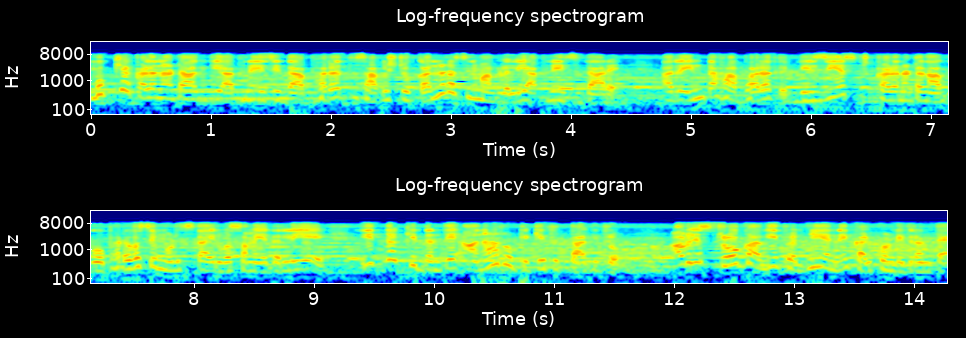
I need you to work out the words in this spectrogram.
ಮುಖ್ಯ ಖಳನಟ ಆಗಿ ಅಭಿನಯಿಸಿದ್ದ ಭರತ್ ಸಾಕಷ್ಟು ಕನ್ನಡ ಸಿನಿಮಾಗಳಲ್ಲಿ ಅಭಿನಯಿಸಿದ್ದಾರೆ. ಆದ್ರೆ ಇಂತಹ ಭರತ್ ಬ್ಯುಸಿಯೆಸ್ಟ್ ಖಳನಟನಾಗುವ ಭರವಸೆ ಮೂಡಿಸ್ತಾ ಇರುವ ಸಮಯದಲ್ಲಿಯೇ ಇದ್ದಕ್ಕಿದ್ದಂತೆ ಅನಾರೋಗ್ಯಕ್ಕೆ ತುತ್ತಾಗಿದ್ರು. ಅವರಿಗೆ ಸ್ಟ್ರೋಕ್ ಆಗಿ ಪ್ರಜ್ಞೆಯನ್ನೇ ಕಳ್ಕೊಂಡಿದ್ರಂತೆ.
